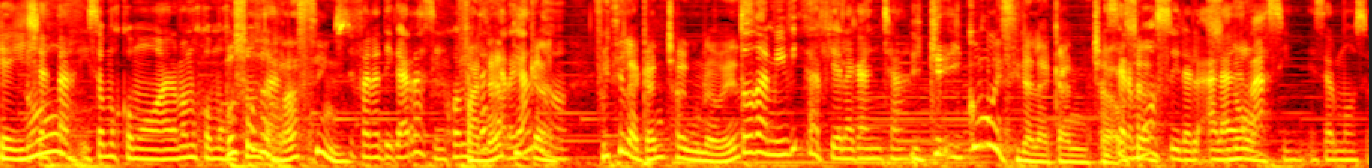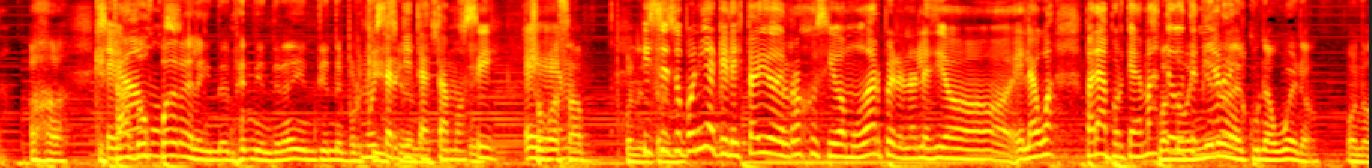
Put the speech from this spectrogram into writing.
Que y ya está. Y somos como, armamos como. ¿Vos sos de. Racing? Soy fanática de Racing, Juan. ¿Me estás ¿Fanática? cargando? ¿Fuiste a la cancha alguna vez? Toda mi vida fui a la cancha. ¿Y, qué, ¿Y cómo es ir a la cancha? Es O sea, hermoso ir a la, a la no. de Racing, es hermoso. Ajá. Que está a dos cuadras de la Independiente, nadie entiende por qué. Muy cerquita estamos, sí. Yo Eh, pasaba con el Y se suponía que el estadio del Rojo se iba a mudar, pero no les dio el agua. Pará, porque además Cuando tengo que vendieron terminar. al Kun Agüero, ¿o no?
